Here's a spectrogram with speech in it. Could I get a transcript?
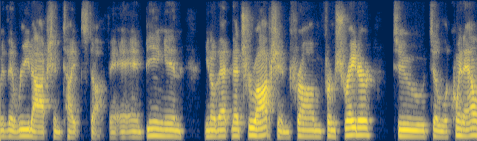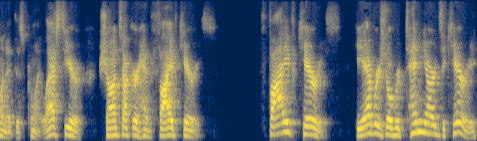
with the read option type stuff and, and being in, you know, that that true option from from Shrader to to LeQuint Allen at this point. Last year, Sean Tucker had five carries. Five carries. He averaged over 10 yards a carry,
